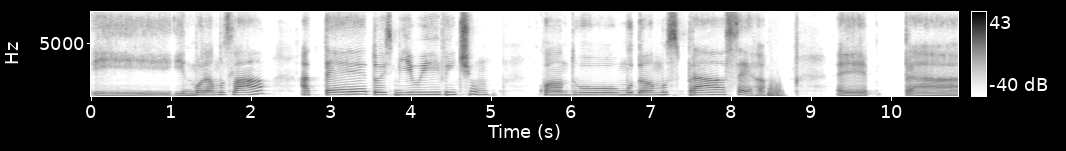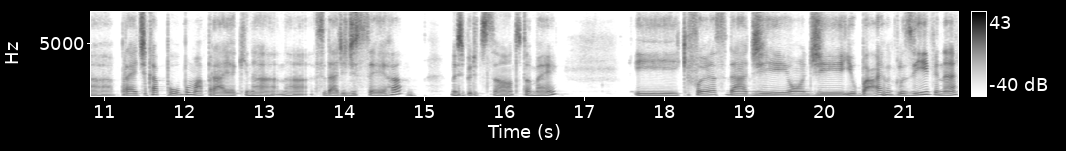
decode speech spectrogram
E, e moramos lá até 2021, quando mudamos para a Serra, é, para Praia de Capuba, uma praia aqui na, na cidade de Serra, no Espírito Santo também e que foi uma cidade onde e o bairro inclusive né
